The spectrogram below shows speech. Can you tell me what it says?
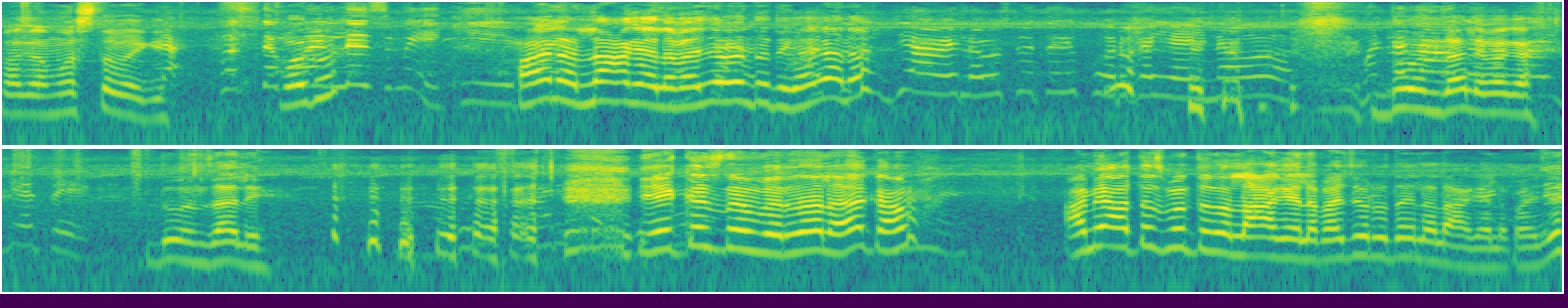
बघा मस्त पैकी. बघू. हा ना लागायला पाहिजे म्हणतो ती काय ना. हो. दोन झाले बघा. दोन झाले. एकच नंबर झाला हा काम. आम्ही आताच म्हणतो लागायला पाहिजे हृदयाला लागायला पाहिजे.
